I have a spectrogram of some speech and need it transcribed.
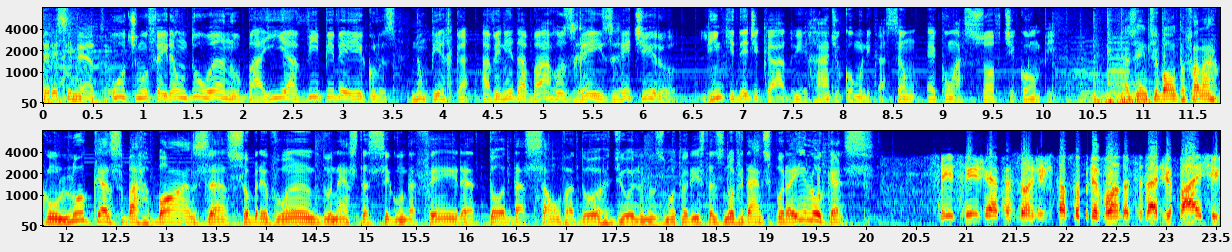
Oferecimento. Último feirão do ano, Bahia VIP Veículos. Não perca, Avenida Barros Reis, Retiro. Link dedicado e radiocomunicação é com a Softcomp. A gente volta a falar com Lucas Barbosa, sobrevoando nesta segunda-feira, toda Salvador, de olho nos motoristas. Novidades por aí, Lucas? Sim, sim, Jefferson. A gente está sobrevoando a Cidade Baixa e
